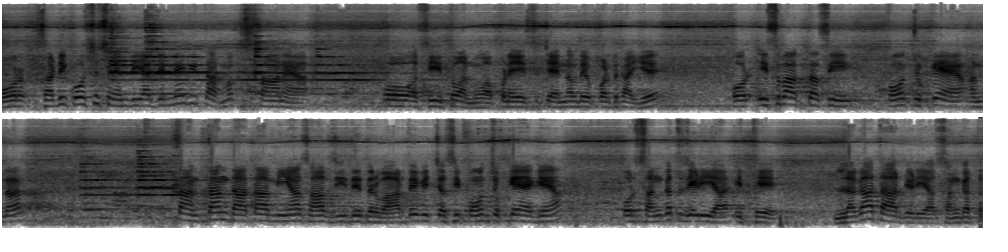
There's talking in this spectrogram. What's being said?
ਔਰ ਸਾਡੀ ਕੋਸ਼ਿਸ਼ ਰਹਿੰਦੀ ਆ, ਜਿੰਨੇ ਵੀ ਧਾਰਮਿਕ ਸਥਾਨ ਆ ਉਹ ਅਸੀਂ ਤੁਹਾਨੂੰ ਆਪਣੇ ਇਸ ਚੈਨਲ ਦੇ ਉੱਪਰ ਦਿਖਾਈਏ। ਔਰ ਇਸ ਵਕਤ ਅਸੀਂ ਪਹੁੰਚ ਚੁੱਕੇ ਹਾਂ ਅੰਦਰ। ਧੰਨ ਧੰਨ ਦਾਤਾ ਮੀਆਂ ਸਾਹਿਬ ਜੀ ਦੇ ਦਰਬਾਰ ਦੇ ਵਿੱਚ ਅਸੀਂ ਪਹੁੰਚ ਚੁੱਕੇ ਹੈਗੇ ਆ ਔਰ ਸੰਗਤ ਜਿਹੜੀ ਆ, ਇੱਥੇ ਲਗਾਤਾਰ ਜਿਹੜੀ ਆ, ਸੰਗਤ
